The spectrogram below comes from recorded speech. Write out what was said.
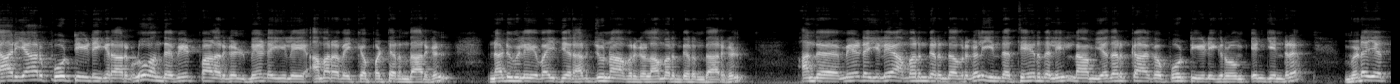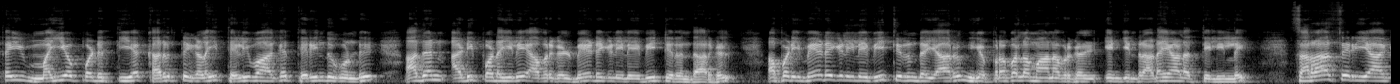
யார் யார் போட்டியிடுகிறார்களோ அந்த வேட்பாளர்கள் மேடையிலே அமர வைக்கப்பட்டிருந்தார்கள். நடுவிலே வைத்தியர் அர்ஜுனா அவர்கள் அமர்ந்திருந்தார்கள். அந்த மேடையிலே அமர்ந்திருந்தவர்கள் இந்த தேர்தலில் நாம் எதற்காக போட்டியிடுகிறோம் என்கின்ற விடயத்தை மையப்படுத்திய கருத்துக்களை தெளிவாக தெரிந்து கொண்டு அதன் அடிப்படையிலே அவர்கள் மேடைகளிலே வீற்றிருந்தார்கள். அப்படி மேடைகளிலே வீற்றிருந்த யாரும் மிக பிரபலமானவர்கள் என்கின்ற அடையாளத்தில் இல்லை. சராசரியாக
